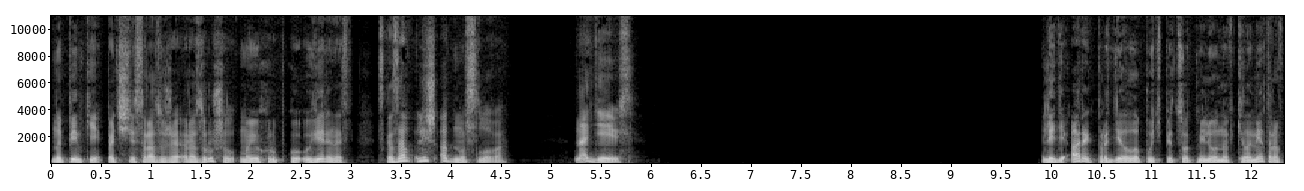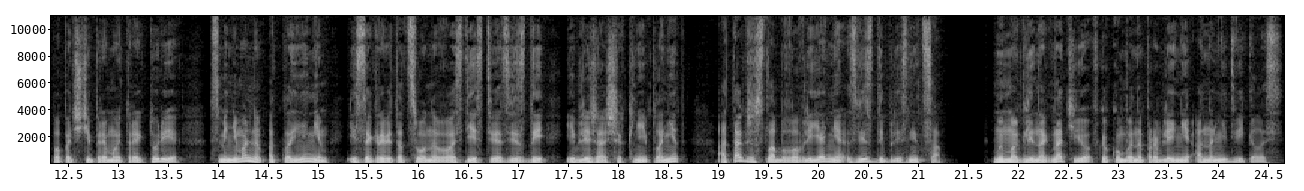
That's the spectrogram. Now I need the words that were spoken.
Но Пинки почти сразу же разрушил мою хрупкую уверенность, сказав лишь одно слово. «Надеюсь». Леди Арик проделала путь в 500 миллионов километров по почти прямой траектории с минимальным отклонением из-за гравитационного воздействия звезды и ближайших к ней планет, а также слабого влияния звезды-близнеца. Мы могли нагнать ее, в каком бы направлении она ни двигалась.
